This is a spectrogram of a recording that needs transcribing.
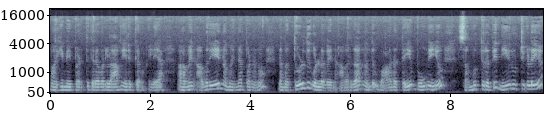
மகிமைப்படுத்துகிறவர்களாக இருக்கணும் இல்லையா? ஆமீன். அவரையே நம்ம என்ன பண்ணணும்? நம்ம தொழுது கொள்ள வேண்டும். அவர்தான் வந்து வானத்தையும் பூமியையும் சமுத்திரத்தை நீரூற்றுகளையும்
